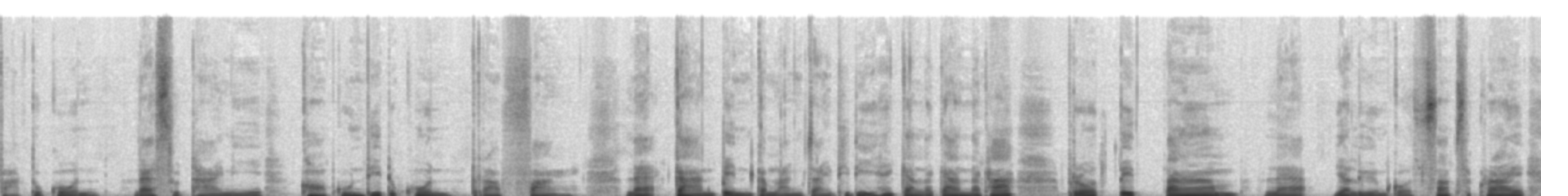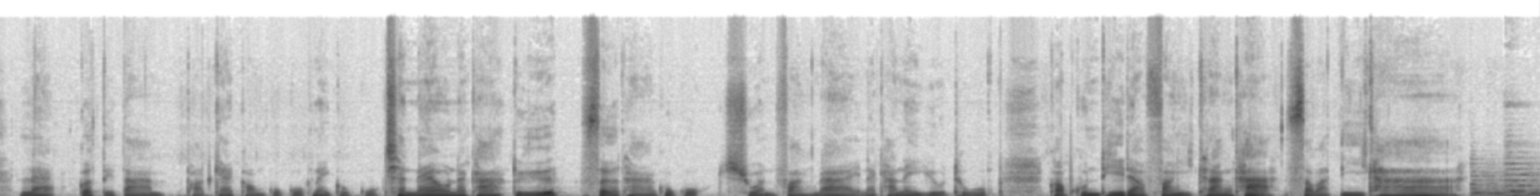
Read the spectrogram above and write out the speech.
ฝากทุกคน และสุดท้ายนี้ขอบคุณที่ทุกคนรับฟัง และการเป็นกำลังใจที่ดีให้กันและกันนะคะ โปรดติดตาม และอย่าลืมกด Subscribe และกดติดตามพอดแคสต์ของกุ๊กกุ๊กในกุ๊กกุ๊กชาแนลนะคะ หรือเสิร์ชหากุ๊กกุ๊กชวนฟังได้นะคะใน YouTube ขอบคุณที่รับฟังอีกครั้งค่ะ สวัสดีค่ะ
